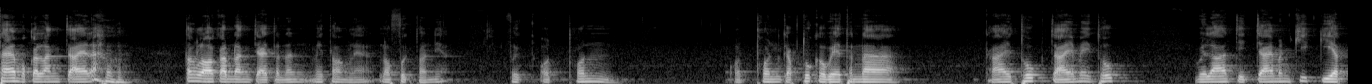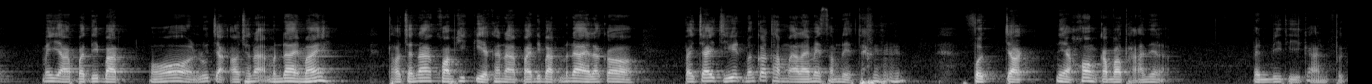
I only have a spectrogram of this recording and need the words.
แท้หมดกำลังใจแล้ว ต้องรอกำลังใจตอนนั้นไม่ต้องแล้ว เราฝึกตอนเนี้ยฝึกอดทน อดทนกับทุกขเวทนากายทุกใจไม่ทุกเวลาจิตใจมันขี้เกียจไม่อยากปฏิบัติอ๋อรู้จักเอาชนะมันได้ไหม ถ้าชนะความขี้เกียจขนาดปฏิบัติไม่ได้ แล้วก็ไปใช้ชีวิตมันก็ทำอะไรไม่สำเร็จ ฝึกจากเนี่ยห้องกรรมฐานเนี่ยแหละเป็นวิธีการฝึก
